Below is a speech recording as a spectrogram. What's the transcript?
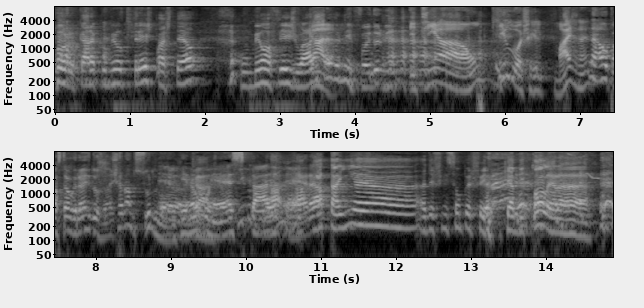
Porra, o cara comeu três pastel, comeu uma feijoada Cara, e foi dormir. Foi dormir. E tinha um quilo, acho que ele mais, né? Não, o pastel grande do rancho era um absurdo, né? Quem não cara. conhece, A, cara, a- era. a tainha é a, a definição perfeita, porque a bitola era.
